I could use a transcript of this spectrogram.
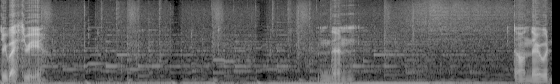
three by three. And then down there would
